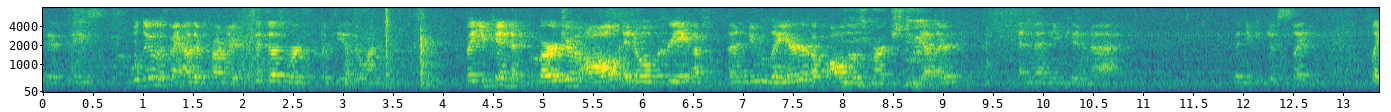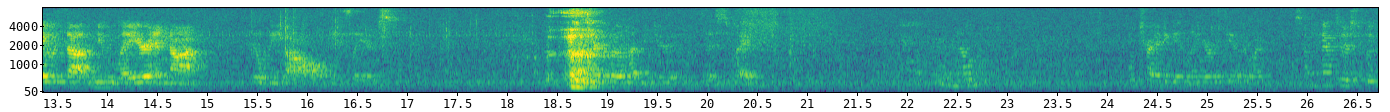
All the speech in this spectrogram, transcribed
Edit paste. We'll do it with my other project because it does work with the other one. But you can merge them all and it will create a, a new layer of all those merged together. And then you can, uh, then you can just like play with that new layer and not delete out all these layers. Let me do it this way. Nope. We'll try it again later with the other one. Sometimes there's fluky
